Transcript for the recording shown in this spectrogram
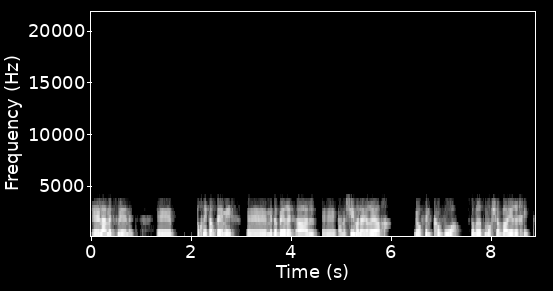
שאלה מצוינת. אה, תוכנית ארתמיס אה, מדברת על אה, אנשים על הירח באופן קבוע, זאת אומרת מושבה ירחית.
